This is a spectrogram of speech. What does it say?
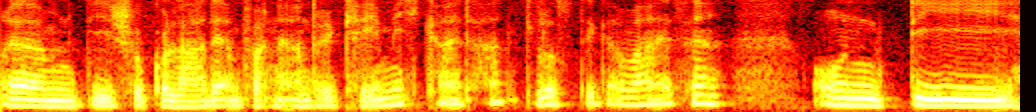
ähm, die Schokolade einfach eine andere Cremigkeit hat, lustigerweise und die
